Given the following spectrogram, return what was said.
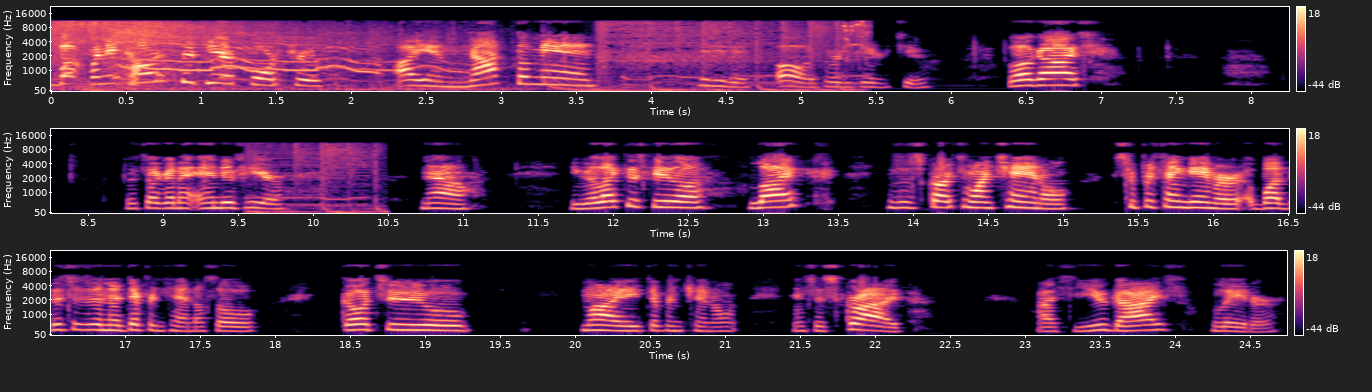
But when it comes to Gear Fortress, I am not the man. Oh, it's already Gear 2. Well, guys, like I'm gonna end it here. Now, if you like this video, like and subscribe to my channel, Super Saiyan Gamer, but this is in a different channel, so go to my different channel and subscribe. I'll see you guys later.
